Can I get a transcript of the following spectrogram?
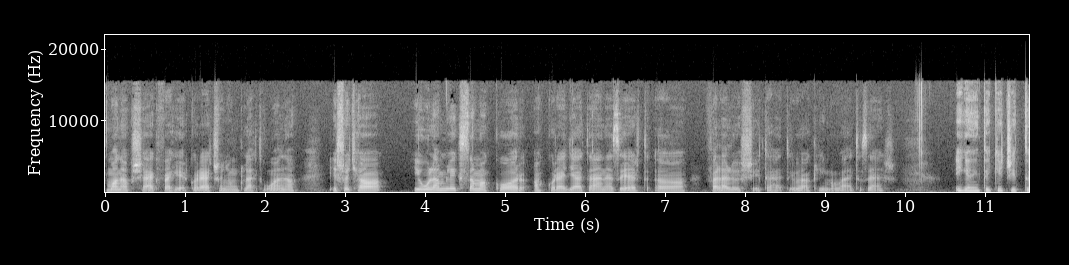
manapság fehér karácsonyunk lett volna. És hogyha jól emlékszem, akkor, akkor egyáltalán ezért uh, felelőssé tehető a klímaváltozás. Igen, itt egy kicsit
